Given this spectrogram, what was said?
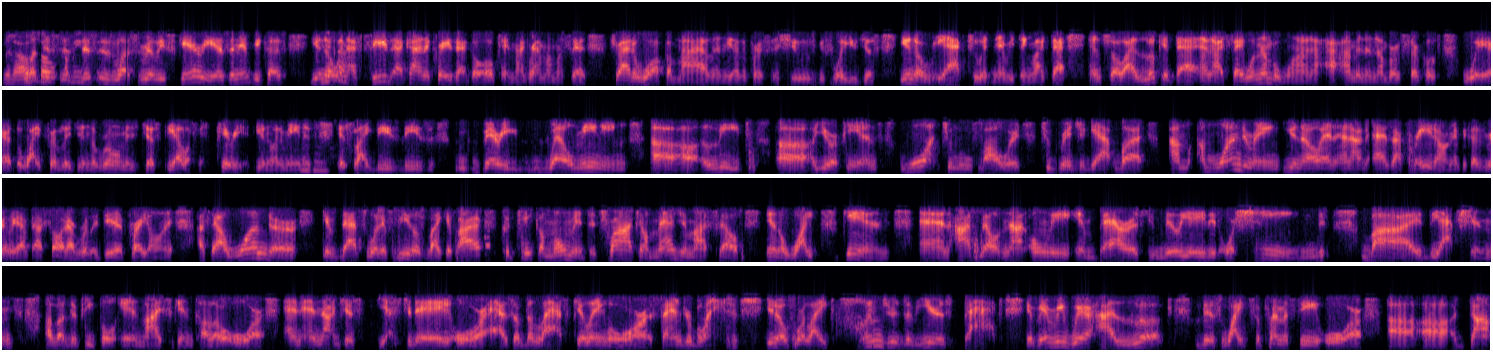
You know, well, so this is I mean, this is what's really scary, isn't it? Because you know, yeah. when I see that kind of crazy, I go, okay. My grandmama said, try to walk a mile in the other person's shoes before you just, you know, react to it and everything like that. And so I look at that and I say, well, number one, I, I'm in a number of circles where the white privilege in the room is just the elephant. Period. You know what I mean? Mm-hmm. It's it's like these these very well-meaning uh, elite uh, Europeans want to move forward to bridge a gap, but I'm I'm wondering, you know, and and I, as I prayed on it, because really after I saw it, I really did pray on it. I said, I wonder if that's what it feels like. If I could take a moment to try to imagine myself in a white skin, and I felt not only embarrassed, humiliated, or shamed by the actions of other people in my skin color, or and and not just yesterday or as of the last killing or Sandra Bland, you know, for like hundreds of years back. If everywhere I looked, this white supremacy or uh, uh,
